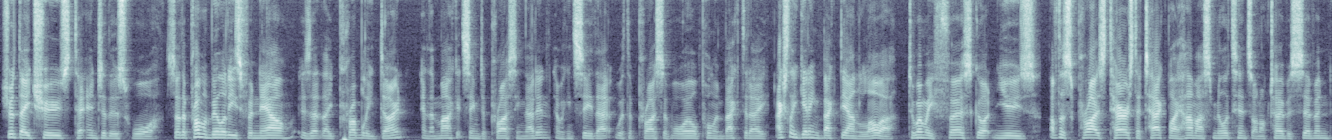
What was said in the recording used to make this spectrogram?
should they choose to enter this war. So the probabilities for now is that they probably don't and the market seemed to pricing that in and we can see that with the price of oil pulling back today actually getting back down lower to when we first got news of the surprise terrorist attack by Hamas militants on October 7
